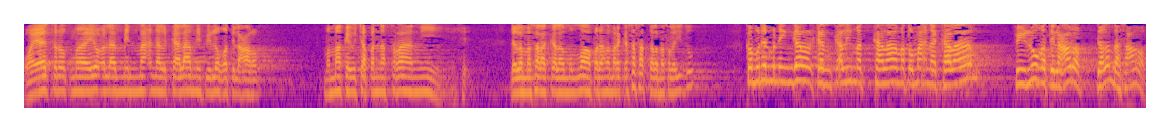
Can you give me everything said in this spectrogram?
Wa yatruk ma yu'lam min ma'nal kalami fi lughatil Arab memakai ucapan Nasrani. Dalam masalah kalamullah padahal mereka sesat dalam masalah itu. Kemudian meninggalkan kalimat kalam atau makna kalam fi lughatil Arab dalam bahasa Arab.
